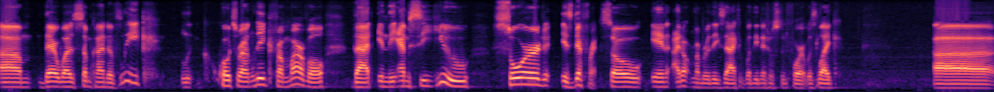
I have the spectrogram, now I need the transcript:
um, there was some kind of leak, l- quotes around leak from Marvel, that in the MCU, Sword is different. So in I don't remember the exact what the initial stood for. It was like uh,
